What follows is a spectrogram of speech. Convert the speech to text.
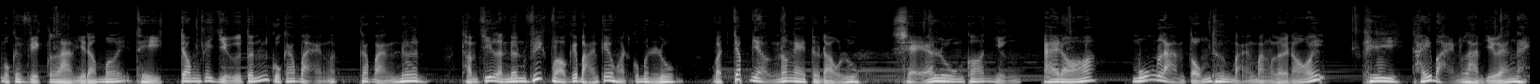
một cái việc làm gì đó mới, thì trong cái dự tính của các bạn các bạn nên, thậm chí là nên viết vào cái bản kế hoạch của mình luôn và chấp nhận nó ngay từ đầu luôn. Sẽ luôn có những ai đó muốn làm tổn thương bạn bằng lời nói khi thấy bạn làm dự án này.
